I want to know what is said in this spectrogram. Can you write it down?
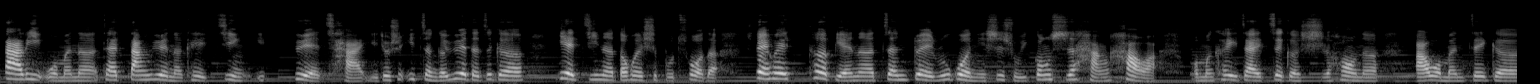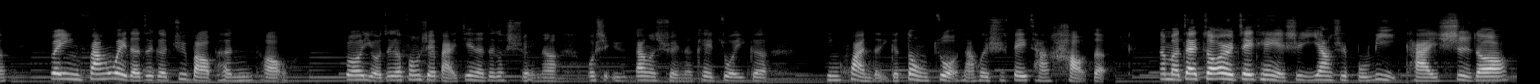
大力，我们呢在当月呢可以进一月财，也就是一整个月的这个业绩呢都会是不错的，所以会特别呢针对如果你是属于公司行号啊，我们可以在这个时候呢把我们这个。对应方位的这个聚宝盆，哦，说有这个风水摆件的这个水呢，或是鱼缸的水呢，可以做一个更换的一个动作，那会是非常好的。那么在周二这一天也是一样，是不利开市的哦。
